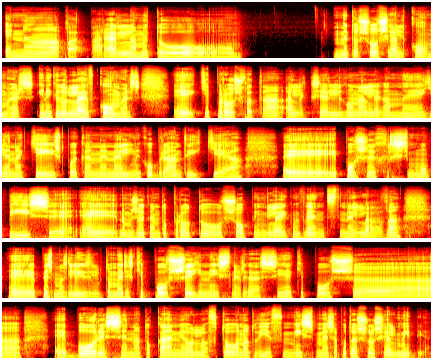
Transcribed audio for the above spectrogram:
ένα, παράλληλα με το, με το social commerce είναι και το live commerce. Ε, και πρόσφατα, Αλεξία, λίγο να λέγαμε για ένα case που έκανε ένα ελληνικό brand, η IKEA, ε, πώς χρησιμοποίησε, ε, νομίζω έκανε το πρώτο shopping like event στην Ελλάδα. Ε, πες μας λίγες λεπτομέρειες και πώς έγινε η συνεργασία και πώς ε, ε, μπόρεσε να το κάνει όλο αυτό, να το διαφημίσει μέσα από τα social media.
